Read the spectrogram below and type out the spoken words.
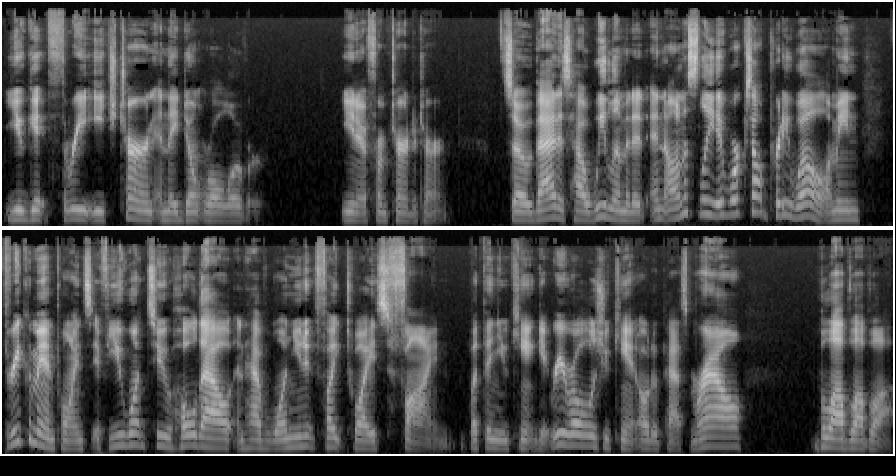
You get three each turn, and they don't roll over. You know, from turn to turn. So that is how we limit it, and honestly, it works out pretty well. I mean, three command points. If you want to hold out and have one unit fight twice, fine. But then you can't get rerolls, you can't auto pass morale, blah blah blah.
